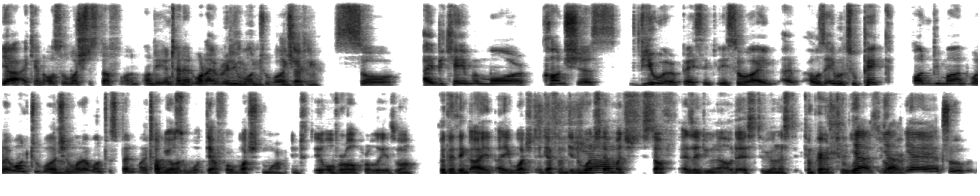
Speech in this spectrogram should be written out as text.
yeah i can also watch the stuff on, on the internet what i really want to watch Exactly. so i became a more conscious viewer basically so i i, I was able to pick on demand what i want to watch Mhm. and what i want to spend my time Probably on also wa- therefore watched more into overall probably as well. But I think I I watched I definitely didn't watch that much stuff as I do nowadays to be honest compared to when I yeah yeah yeah yeah true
